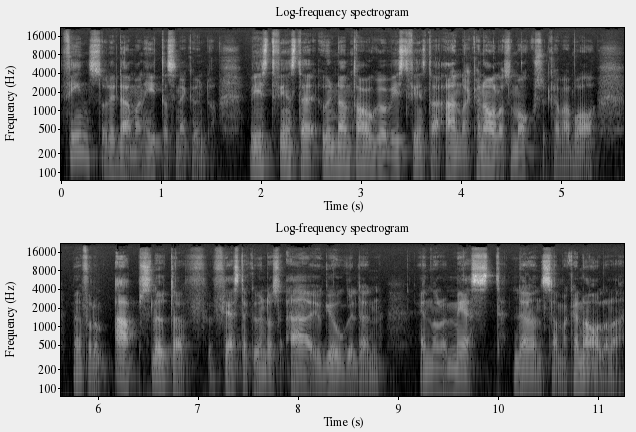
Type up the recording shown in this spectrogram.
finns och det är där man hittar sina kunder. Visst finns det undantag och visst finns det andra kanaler som också kan vara bra. Men för de absoluta flesta kunder så är ju Google den, en av de mest lönsamma kanalerna.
